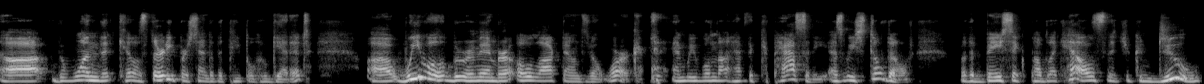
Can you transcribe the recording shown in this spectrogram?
uh, the one that kills 30% of the people who get it, uh, we will remember, oh, lockdowns don't work. And we will not have the capacity, as we still don't, for the basic public health that you can do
